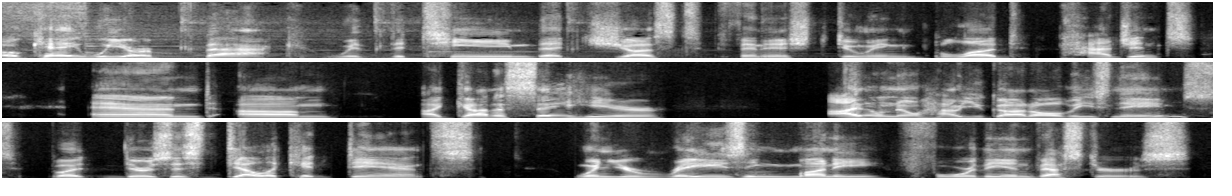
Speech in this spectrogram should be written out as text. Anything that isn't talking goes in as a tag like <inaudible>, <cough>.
Okay, we are back with the team that just finished doing Blood Pageant. And um, I gotta say here, I don't know how you got all these names, but there's this delicate dance when you're raising money for the investors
